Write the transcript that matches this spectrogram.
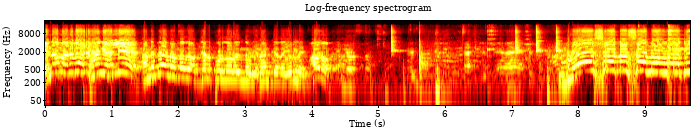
ಇನ್ನ ಮನಬೇಡ್ರಿ ಹಂಗೆ ಅಲ್ಲಿ. ಅನ್ನಬೇಡ ಅನ್ನೋದು ಅಫ್ಜಲ್ಪುರದವರಿಂದ ವಿನಂತಿ ಅದ ಇರ್ಲಿ. ಹೌದು. ದೇಶದ ಸಲುವಾಗಿ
